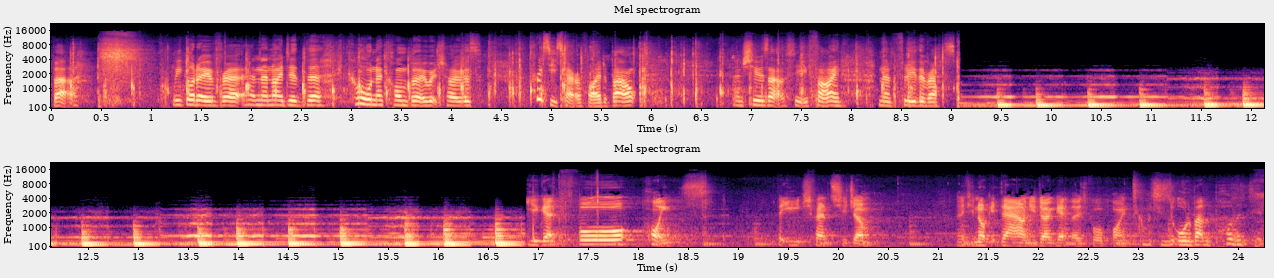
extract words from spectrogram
but we got over it. And then I did the corner combo, which I was pretty terrified about. And she was absolutely fine and then flew the rest. You get four points for each fence you jump. And if you knock it down, you don't get those four points. Which is all about the positive.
